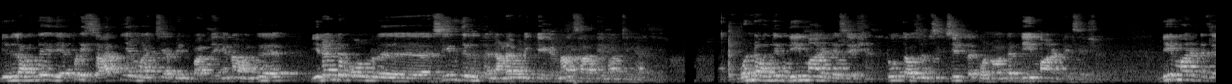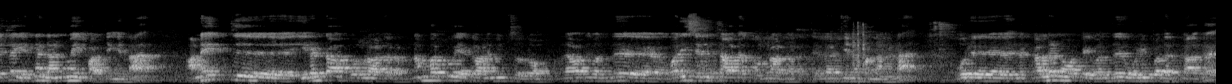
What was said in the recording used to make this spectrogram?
இதுல வந்து இது எப்படி சாத்தியமாச்சு அப்படின்னு பார்த்தீங்கன்னா வந்து இரண்டு மூன்று சீர்திருத்த நடவடிக்கைகள்னால் சாத்தியமாச்சுங்க. ஒன்று வந்து டிமானிட்டைசேஷன் டூ தௌசண்ட் சிக்ஸ்டீனில் கொண்டு வந்த டிமானிட்டைசேஷன் டிமானிட்டைசேஷனில் என்ன நன்மை பார்த்தீங்கன்னா அனைத்து இரண்டாம் பொருளாதாரம் நம்பர் டூ எக்கானமின்னு சொல்லுவோம். அதாவது வந்து வரி செலுத்தாத பொருளாதாரத்தை எல்லாத்தையும் என்ன பண்ணாங்கன்னா ஒரு இந்த கள்ள நோட்டை வந்து ஒழிப்பதற்காக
